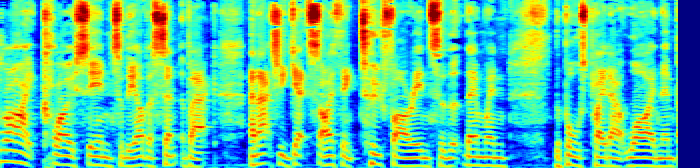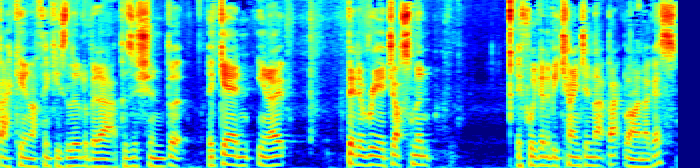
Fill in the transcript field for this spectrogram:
right close in to the other centre back and actually gets, I think, too far in so that then when the ball's played out wide and then back in, I think he's a little bit out of position. But again, you know, bit of readjustment if we're going to be changing that back line, I guess.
